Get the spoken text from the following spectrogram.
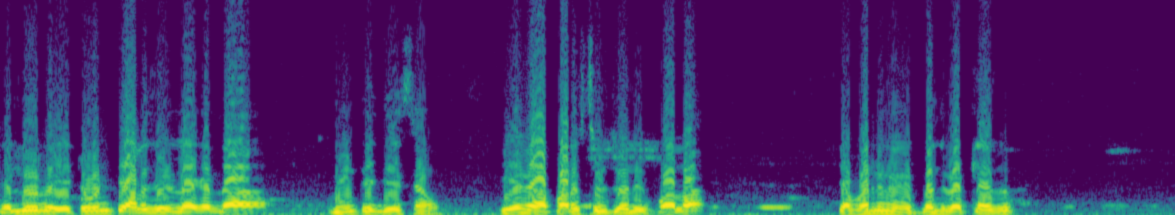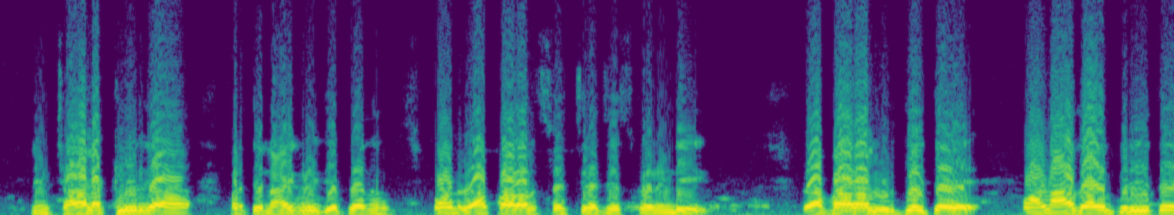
నెల్లూరులో ఎటువంటి అలజడి లేకుండా మెయింటైన్ చేశాం. ఏ వ్యాపారస్తులు జోలికి పోలా ఎవరిని మేము ఇబ్బంది పెట్టలేదు. నేను చాలా క్లియర్గా ప్రతి నాయకుడికి చెప్పాను వాళ్ళు వ్యాపారాలు స్వేచ్ఛగా చేసుకోనండి. వ్యాపారాలు వృద్ధి అయితే వాళ్ళ ఆదాయం పెరిగితే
